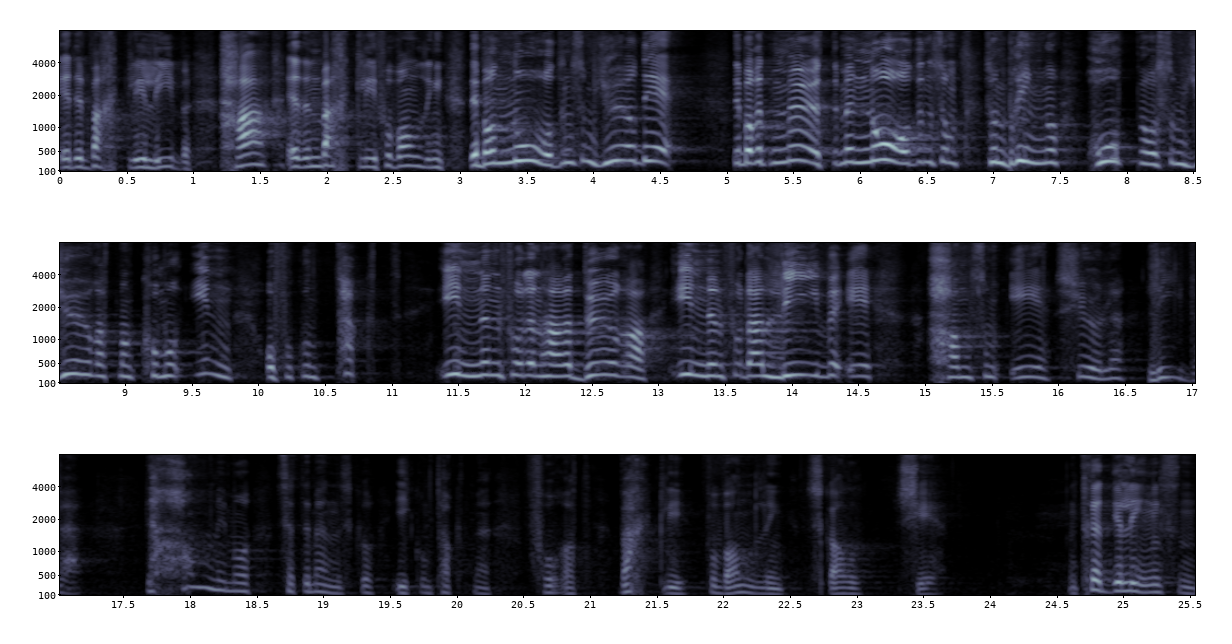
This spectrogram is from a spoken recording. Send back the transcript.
er det virkelige livet. Her er den virkelige forvandlingen. Det er bare nåden som gjør det. Det er bare et møte med nåden som, som bringer håpet, og som gjør at man kommer inn og får kontakt innenfor denne døra, innenfor der livet er. Han som er sjøle livet. Det er han vi må sette mennesker i kontakt med for at virkelig forvandling skal skje. Den tredje lignelsen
